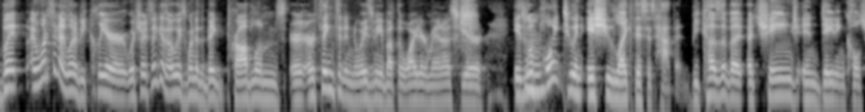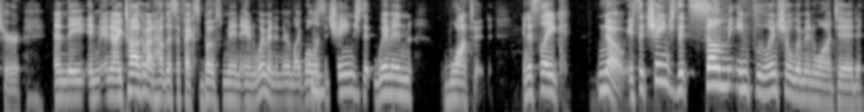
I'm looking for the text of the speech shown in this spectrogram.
But and one thing I want to be clear, which I think is always one of the big problems or, or things that annoys me about the wider manosphere, is we'll Mhm. point to an issue like this has happened because of a, a change in dating culture. And they and, and I talk about how this affects both men and women, and they're like, well, it's a change that women wanted. And it's like, no, it's a change that some influential women wanted.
